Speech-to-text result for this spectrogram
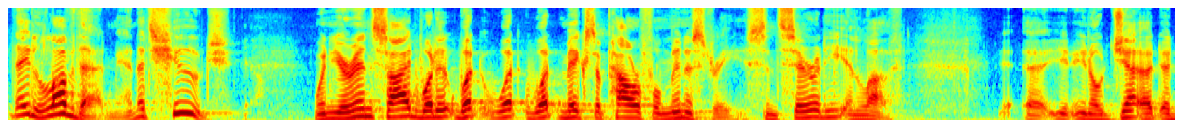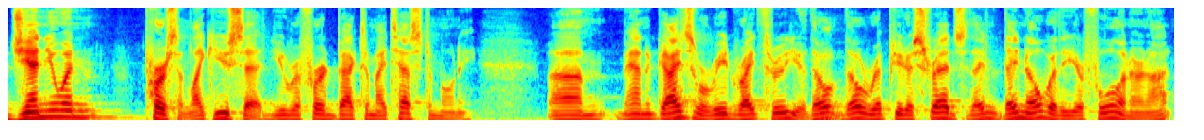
they love that, man. That's huge. When you're inside, what, what, what, what makes a powerful ministry? Sincerity and love. Uh, you, you, know, a genuine person, like you said, you referred back to my testimony. Um, man, guys will read right through you. They'll, they'll rip you to shreds. They, they know whether you're fooling or not.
